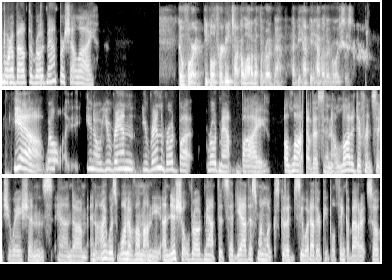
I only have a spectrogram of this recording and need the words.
more about the roadmap, or shall I? Go for it. People have heard me talk a lot about the roadmap. I'd be happy to have other voices. Yeah, well, you know, you ran you ran the road by, roadmap by a lot of us in a lot of different situations, and um, and I was one of them on the initial roadmap that said, yeah, this one looks good. See what other people think about it. So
